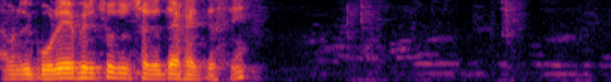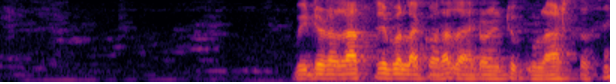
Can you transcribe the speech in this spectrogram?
আমরা ঘুরে ফিরে চতুর্থ সাইডে দেখাইতেছি। ভিডিওটা রাত্রেবেলা করা, যার কারণে একটু গোলা আসতেছে।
